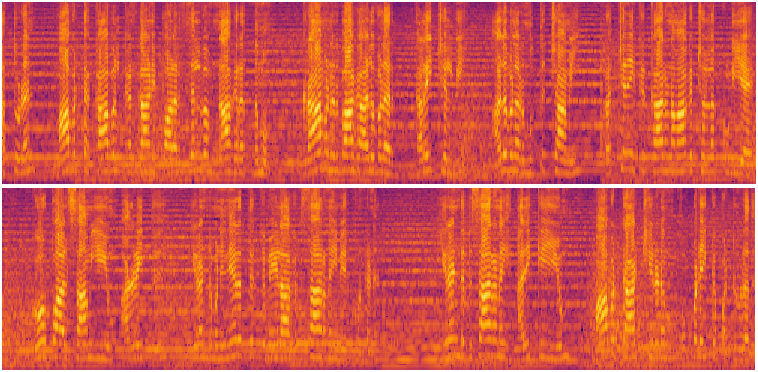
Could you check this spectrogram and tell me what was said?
அத்துடன் மாவட்ட காவல் கண்காணிப்பாளர் செல்வம் நாகரத்னமும் கிராம நிர்வாக அலுவலர் கலைச்செல்வி அலுவலர் முத்துச்சாமி பிரச்சனைக்கு காரணமாக சொல்லக்கூடிய கோபால் சாமியையும் அழைத்து இரண்டு மணி நேரத்திற்கு மேலாக விசாரணை மேற்கொண்டனர். இரண்டு விசாரணை அறிக்கையையும் மாவட்ட ஆட்சியரிடம் ஒப்படைக்கப்பட்டுள்ளது.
